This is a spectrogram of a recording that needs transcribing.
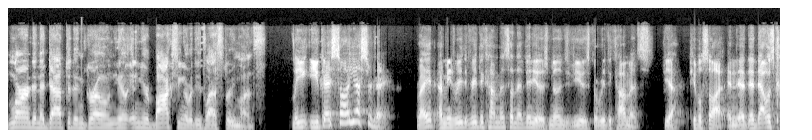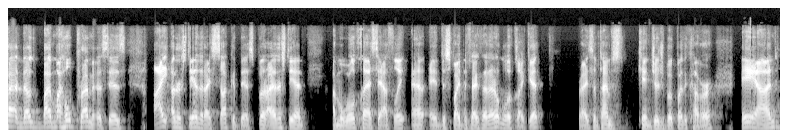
learned and adapted and grown, you know, in your boxing over these last three months? Well, you, you guys saw yesterday, right? I mean, read read the comments on that video. There's millions of views. Go read the comments. Yeah, people saw it, and that, that was kind of that was my, my whole premise is I understand that I suck at this, but I understand I'm a world class athlete, and, and despite the fact that I don't look like it, right? Sometimes can't judge a book by the cover, and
